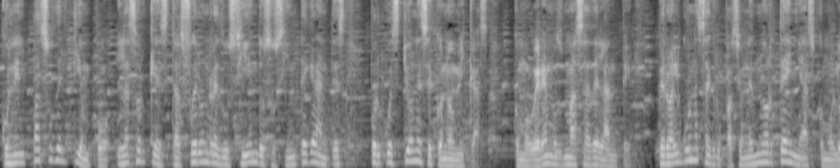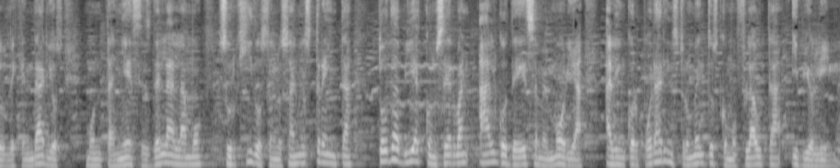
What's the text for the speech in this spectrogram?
Con el paso del tiempo, las orquestas fueron reduciendo sus integrantes por cuestiones económicas, como veremos más adelante, pero algunas agrupaciones norteñas, como los legendarios montañeses del Álamo, surgidos en los años 30, todavía conservan algo de esa memoria al incorporar instrumentos como flauta y violín.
